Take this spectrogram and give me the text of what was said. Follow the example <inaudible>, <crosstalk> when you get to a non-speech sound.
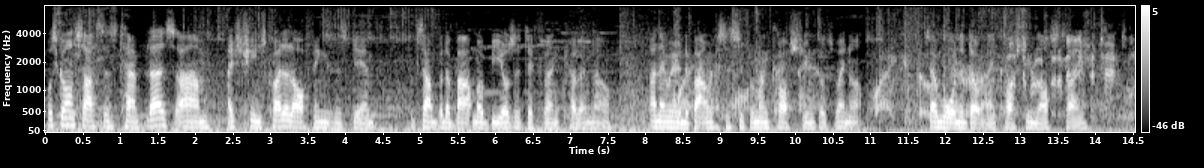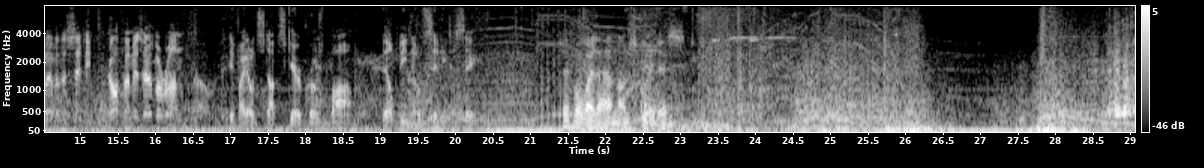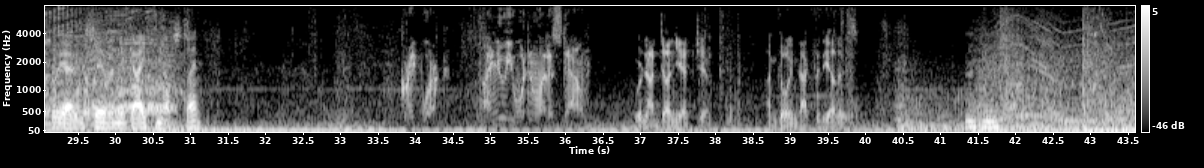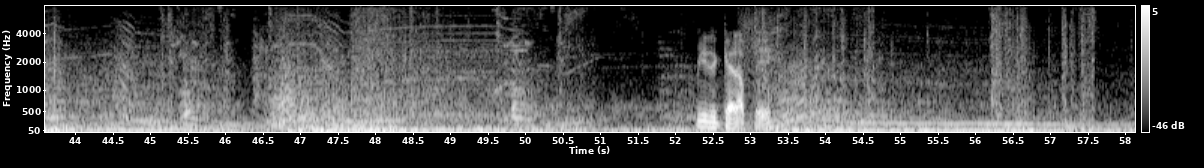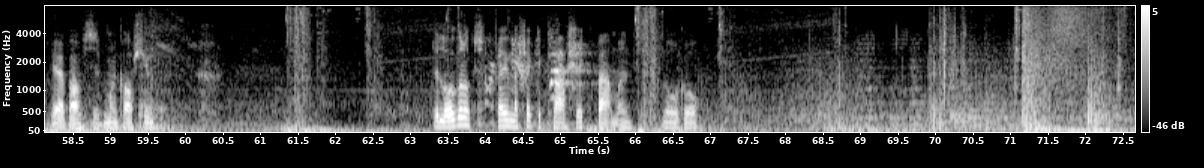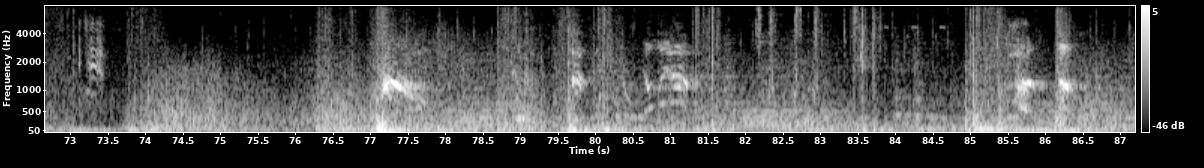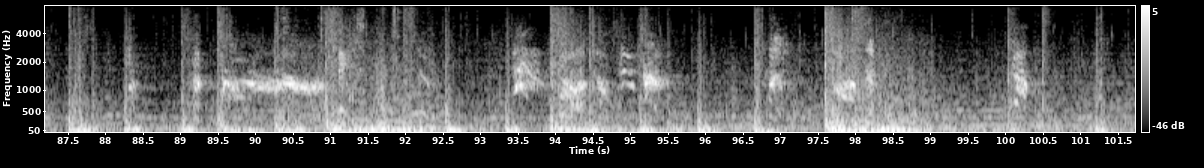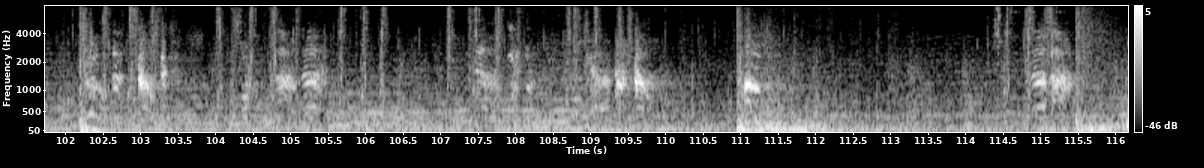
What's going on, Assassins Templars? Um, I've changed quite a lot of things in this game. For example, the Batmobile's a different colour now. And then we're in the Batman vs Superman costume, because why not? So I wore the Dark Knight costume last time. Gotham is overrun. If I don't stop Scarecrow's bomb, there'll be no city to save. So I thought, why the hell not just do this? So yeah, we're saving the guy from last time. Great work. I knew you wouldn't let us down. We're not done yet, Jim. I'm going back for the others. Mm-hmm. We need to get up there. Yeah, bounces my costume. The logo looks very much like the classic Batman logo.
